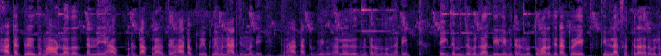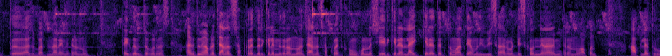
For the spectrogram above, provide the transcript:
हा ट्रॅक्टर एकदम आवडला होता. त्यांनी हा फोटो टाकला. तर हा ट्रॅक्टर विकणे म्हणे अर्जंटमध्ये. तर हा ट्रॅक्टर मी घेऊन आलेलो होतो मित्रांनो तुमच्यासाठी ते एकदम जबरदस्त डील आहे मित्रांनो. तुम्हाला ते ट्रॅक्टर एक तीन लाख सत्तर हजार रुपये लागतं असं बनणार आहे मित्रांनो. ते एकदम जबरदस्त. आणि तुम्ही आपल्या चॅनल सबस्क्राईब जर केलं मित्रांनो चॅनल सबस्क्राईब करून कोणाला शेअर केलं लाईक केलं तर तुम्हाला त्यामध्ये वीस हजार रुपये डिस्काउंट देणार आहे मित्रांनो आपण आपल्या थ्रू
